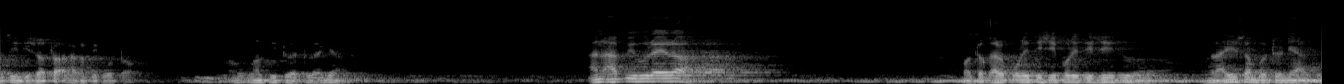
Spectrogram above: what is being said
ngerti desa tok ora ngerti kota. Aku ngerti dua-duanya. An Abi Hurairah. Foto karo politisi-politisi itu. Rai sambodoni aku.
